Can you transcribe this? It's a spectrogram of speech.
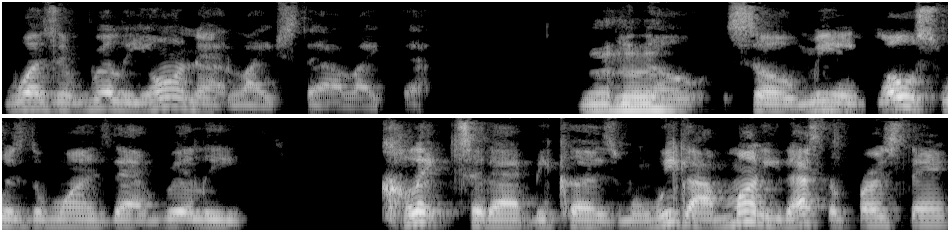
wasn't really on that lifestyle like that. Mm-hmm. You know, so me and Ghost was the ones that really clicked to that because when we got money, that's the first thing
